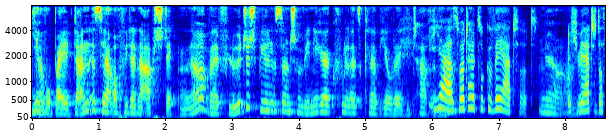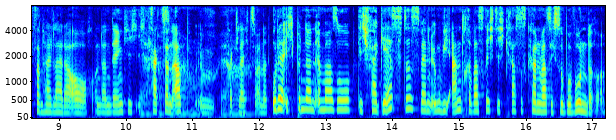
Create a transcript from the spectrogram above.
Ja, wobei dann ist ja auch wieder eine Abstecken, ne? Weil Flöte spielen ist dann schon weniger cool als Klavier oder Gitarre. Ja, ne? es wird halt so gewertet. Ja. Ich werte das dann halt leider auch. Und dann denke ich, ich ja, kack dann ab im ja. Vergleich zu anderen. Oder ich bin dann immer so, ich vergesse das, wenn irgendwie andere was richtig krasses können, was ich so bewundere.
